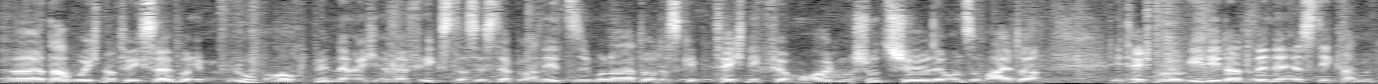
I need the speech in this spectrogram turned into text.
Äh, da, wo ich natürlich selber im Loop auch bin, nämlich MFX, das ist der Planetensimulator, das gibt Technik für morgen, Schutzschilde und so weiter. Die Technologie, die da drin ist, die kann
